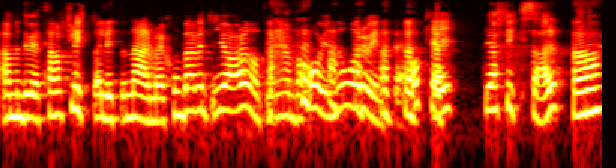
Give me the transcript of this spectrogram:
Ja men du vet, han flyttar lite närmare. Hon behöver inte göra någonting. Han bara, oj når du inte? Okej, jag fixar. Ja.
